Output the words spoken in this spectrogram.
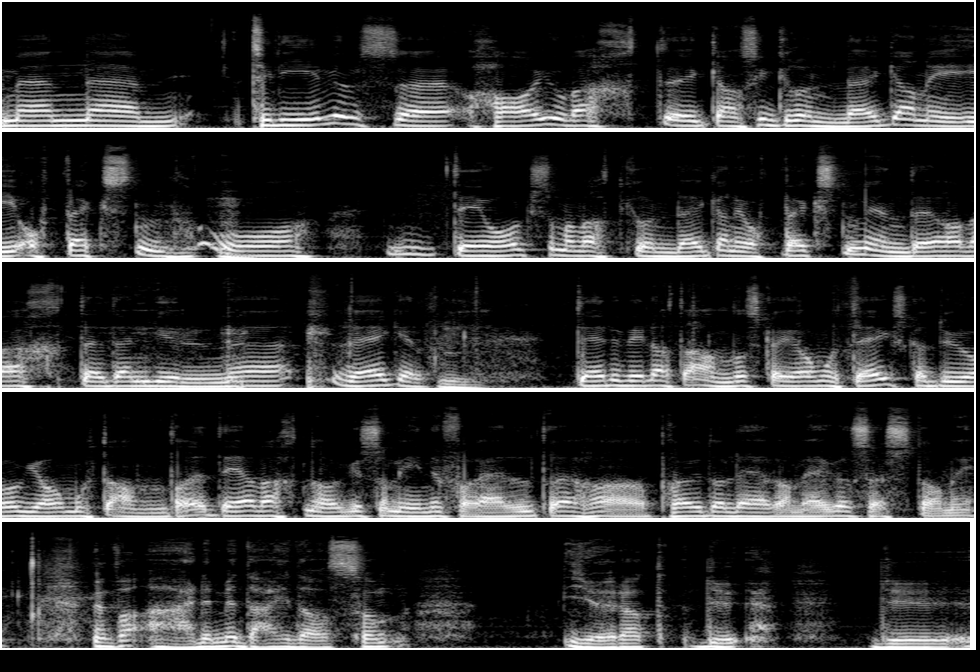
men eh, tilgivelse har jo vært eh, ganske grunnleggende i, oppveksten. Mm. Og det òg som har vært grunnleggende i oppveksten min, det har vært eh, den gylne regel. Mm. Det du vil at andre skal gjøre mot deg, skal du òg gjøre mot andre. Det har vært noe som mine foreldre har prøvd å lære meg og søsteren min. Men hva er det med deg da som gjør at du, du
